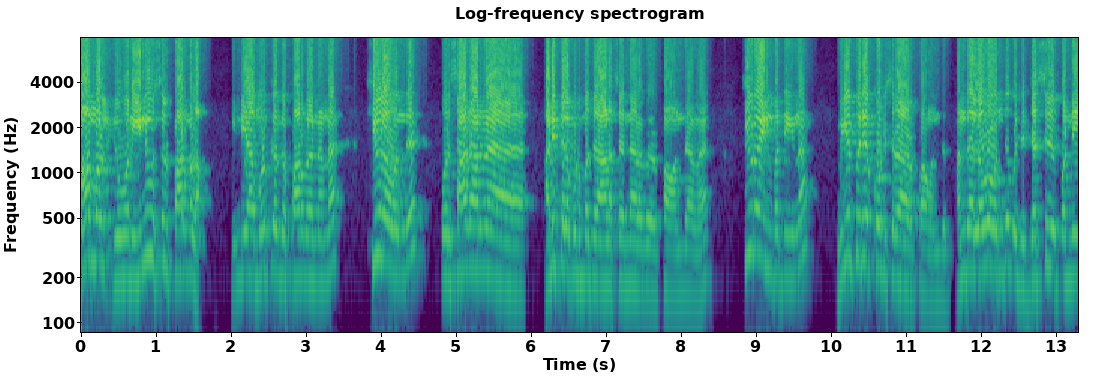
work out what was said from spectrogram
மாமூல் ஒரு யூனிவர்சல் ஃபார்முலா இந்தியா முழுக்க இருக்க ஃபார்முலா என்னன்னா ஹீரோ வந்து ஒரு சாதாரண அடித்தள குடும்பத்தில் ஆளை சேர்ந்தா இருப்பான் வந்தவன். ஹீரோயின் பாத்தீங்கன்னா மிகப்பெரிய கோடீஸ்வரா இருப்பான் வந்து. அந்த லவ் வந்து கொஞ்சம் ஜஸ்டிஃபை பண்ணி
